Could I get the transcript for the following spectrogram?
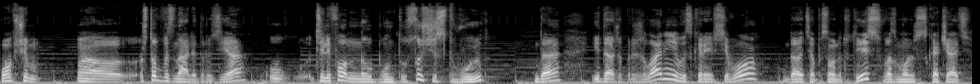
В общем, э, чтобы вы знали, друзья, телефоны на Ubuntu существуют, да, и даже при желании вы, скорее всего, давайте я посмотрю, тут есть возможность скачать.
